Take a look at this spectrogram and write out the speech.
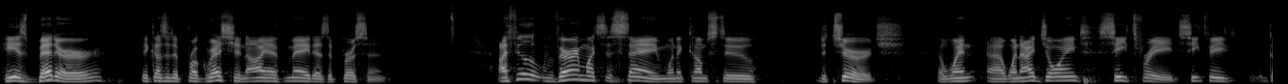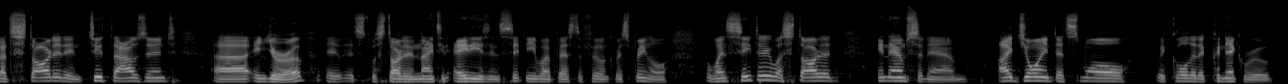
he is better because of the progression I have made as a person. I feel very much the same when it comes to the church when, uh, when I joined C3, C3 got started in 2000 uh, in Europe. It, it, was started in the 1980s in Sydney by Pastor Phil and Chris Pringle. But when C3 was started in Amsterdam, I joined that small, we called it a connect group.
